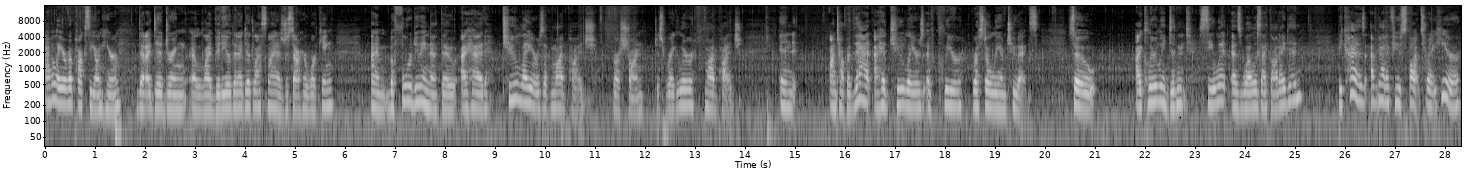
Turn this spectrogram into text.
I have a layer of epoxy on here that I did during a live video that I did last night. I was just out here working. Um, before doing that though, I had two layers of Mod Podge brushed on, just regular Mod Podge. And on top of that, I had two layers of clear Rust-Oleum 2X. So I clearly didn't seal it as well as I thought I did because I've got a few spots right here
